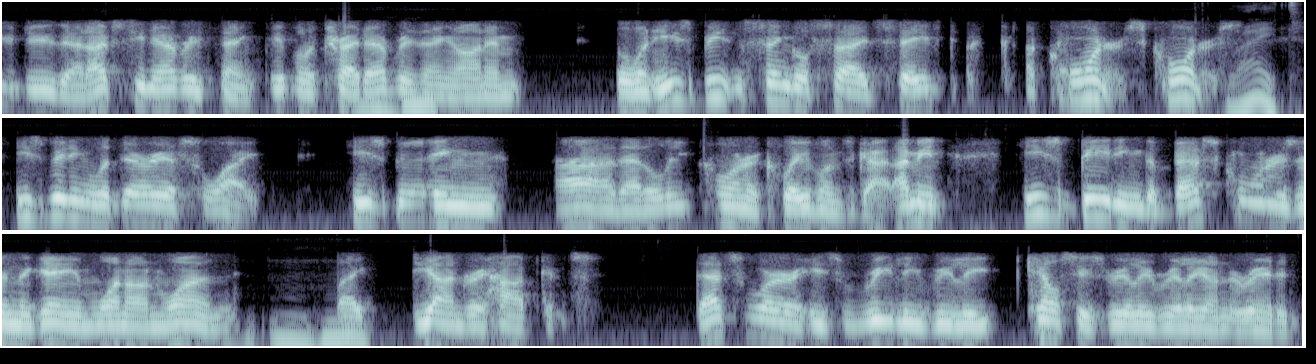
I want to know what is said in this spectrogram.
you do that. I've seen everything. People have tried everything on him, but when he's beating single side safety, uh, corners, corners, Right. he's beating Ladarius White. He's beating uh, that elite corner Cleveland's got. I mean, he's beating the best corners in the game one on one, like DeAndre Hopkins. That's where he's really, really Kelce's really, really underrated.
